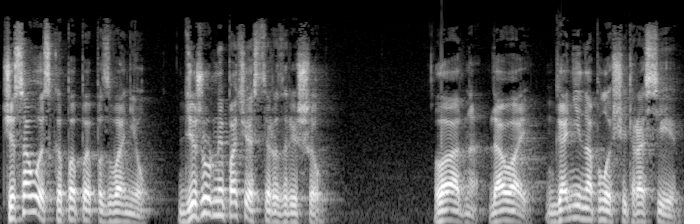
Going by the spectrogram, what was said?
«Часовой с КПП позвонил. Дежурный по части разрешил». «Ладно, давай, гони на площадь России».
